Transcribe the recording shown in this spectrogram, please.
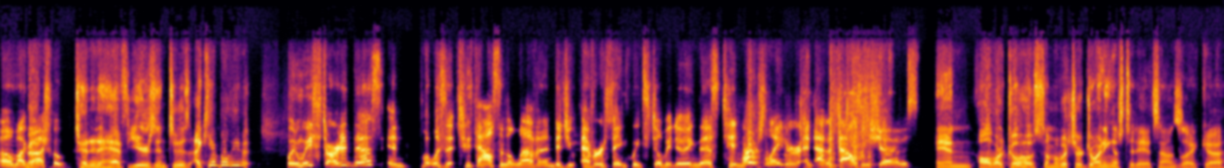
Oh my About- gosh. But 10 and a half years into this. I can't believe it. when we started this in what was it, 2011, did you ever think we'd still be doing this 10 years later and at a thousand shows? And all of our co hosts, some of which are joining us today, it sounds like. Uh,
